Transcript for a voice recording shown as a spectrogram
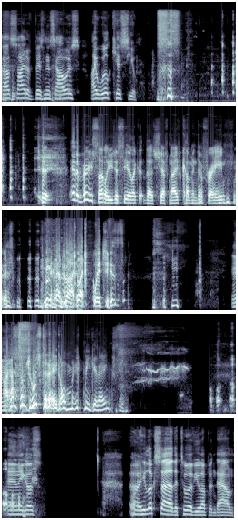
outside of business hours, I will kiss you. And a very subtle, you just see like the chef knife come into frame as Mad Eye like glitches. I have some juice today. Don't make me get angsty. and he goes, uh, He looks uh, the two of you up and down.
